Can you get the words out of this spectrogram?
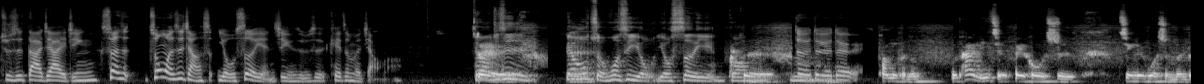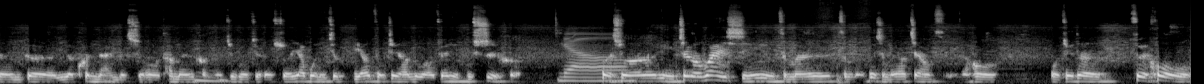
就是大家已经算是中文是讲有色眼镜，是不是可以这么讲吗？对。啊，就是标准或是有有色的眼光。对，对对对，他们可能不太理解背后是经历过什么的一个一个困难的时候，他们可能就会觉得说，要不你就不要走这条路啊，我觉得你不适合。呀，或者说你这个外形你怎么怎么为什么要这样子？然后我觉得最后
